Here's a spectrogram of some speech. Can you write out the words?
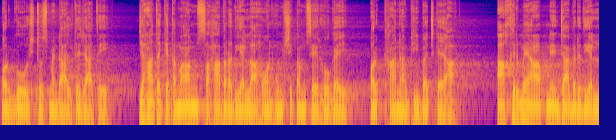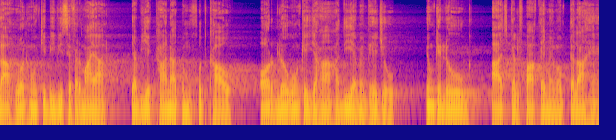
اور گوشت اس میں ڈالتے جاتے۔ یہاں تک کہ تمام صحابہ رضی اللہ عنہم شکم سیر ہو گئے اور کھانا بھی بچ گیا۔ آخر میں آپ نے جابر رضی اللہ عنہ کی بیوی سے فرمایا کہ اب یہ کھانا تم خود کھاؤ اور لوگوں کے یہاں ہدیہ میں بھیجو، کیونکہ لوگ آج کل فاقے میں مبتلا ہیں۔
